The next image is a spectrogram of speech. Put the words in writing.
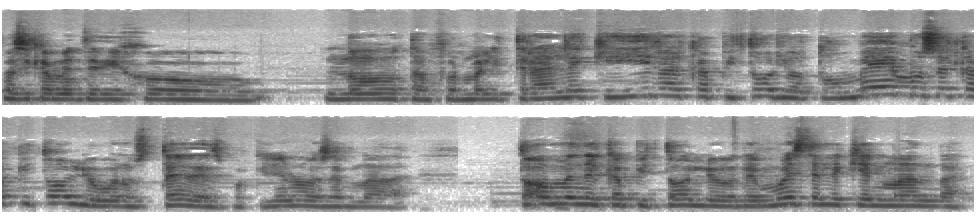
Básicamente dijo, no tan formal, literal, hay que ir al Capitolio, tomemos el Capitolio. Bueno, ustedes, porque yo no voy a hacer nada. Tomen el Capitolio, demuéstrenle quién manda.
